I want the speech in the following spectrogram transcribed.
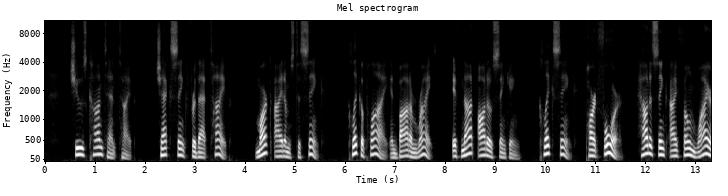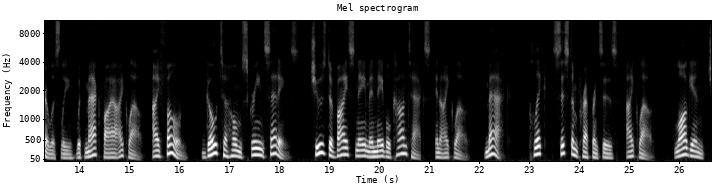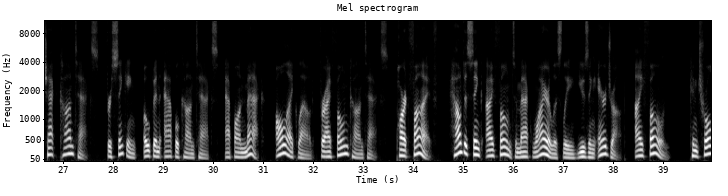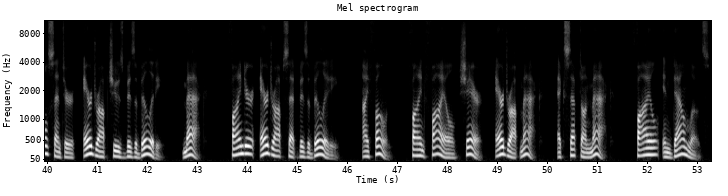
Choose content type. Check sync for that type. Mark items to sync. Click apply in bottom right. If not auto syncing, click sync. Part 4. How to sync iPhone wirelessly with Mac via iCloud. iPhone. Go to home screen settings. Choose device name enable contacts in iCloud. Mac. Click System Preferences, iCloud. Login, check Contacts. For syncing, open Apple Contacts, app on Mac, all iCloud for iPhone contacts. Part 5. How to sync iPhone to Mac wirelessly using AirDrop. iPhone. Control Center, AirDrop choose Visibility. Mac. Finder, AirDrop set Visibility. iPhone. Find File, Share, AirDrop Mac. Accept on Mac. File in Downloads.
